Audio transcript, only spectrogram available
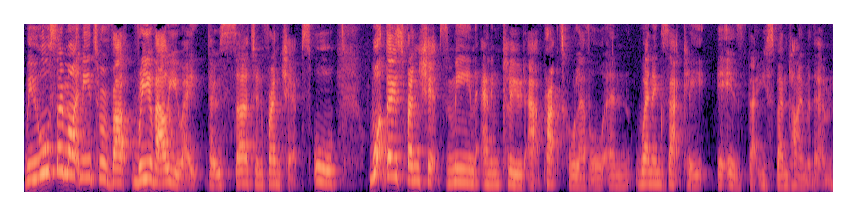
we also might need to re- reevaluate those certain friendships or what those friendships mean and include at practical level and when exactly it is that you spend time with them.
